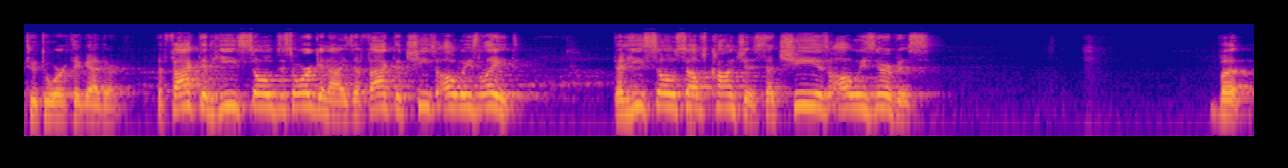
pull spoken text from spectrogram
to, to work together. The fact that he's so disorganized, the fact that she's always late, that he's so self conscious, that she is always nervous. But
